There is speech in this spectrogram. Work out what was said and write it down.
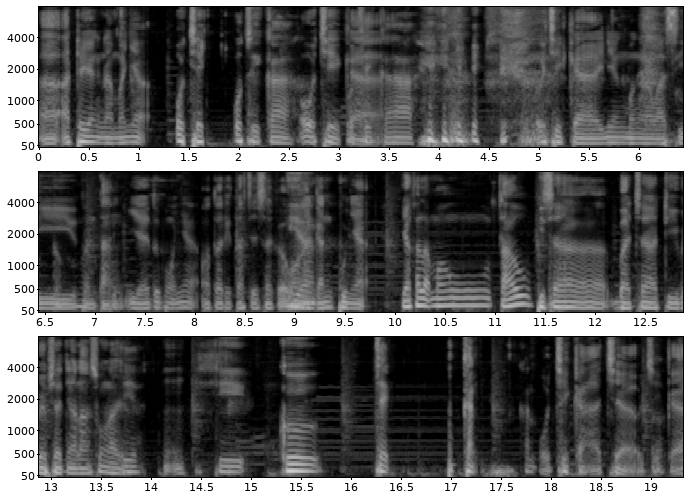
uh, ada yang namanya OJK, OJK. OJK, OJK. OJK ini yang mengawasi Oh, tentang ya itu pokoknya otoritas jasa keuangan Iya. kan punya. Ya kalau mau tahu bisa baca di websitenya langsung lah ya. Iya. Mm-mm. Di Go Bukan kan OJK aja OJK. Oke.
